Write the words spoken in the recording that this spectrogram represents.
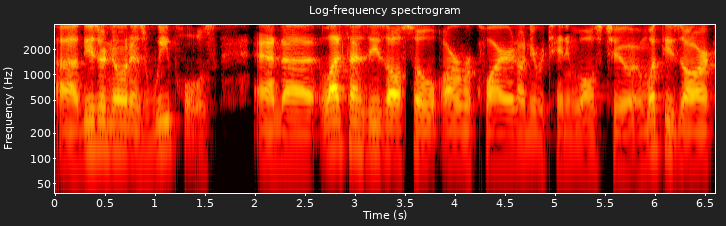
Uh, these are known as weep holes. And uh, a lot of times these also are required on your retaining walls too. And what these are,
